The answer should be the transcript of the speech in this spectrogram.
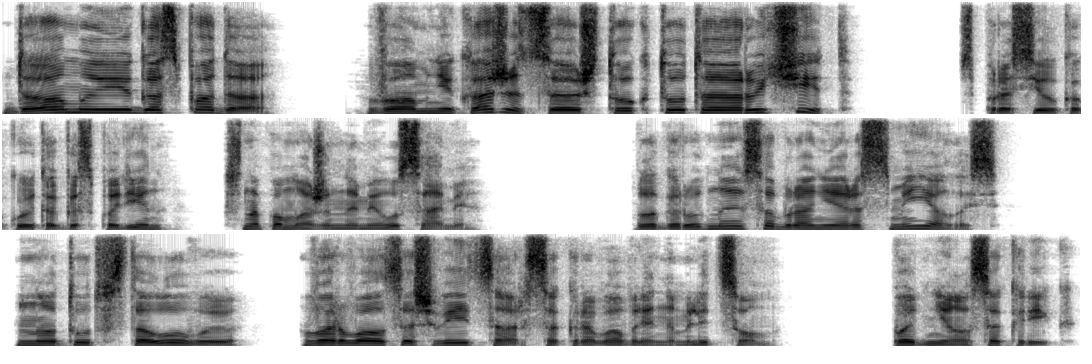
«Дамы и господа, вам не кажется, что кто-то рычит?» Спросил какой-то господин с напомаженными усами. Благородное собрание рассмеялось, но тут в столовую ворвался швейцар с окровавленным лицом. Поднялся крик.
